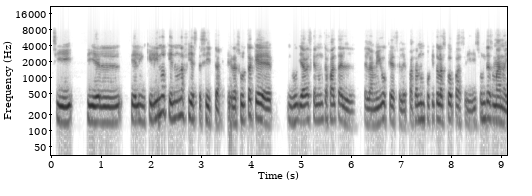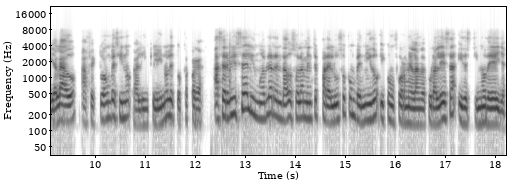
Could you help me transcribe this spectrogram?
Si si el, inquilino tiene una fiestecita y resulta que ya ves que nunca falta el, el, amigo que se le pasan un poquito las copas y hizo un desmán ahí al lado, afectó a un vecino, al inquilino le toca pagar. A servirse del inmueble arrendado solamente para el uso convenido y conforme a la naturaleza y destino de ella.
